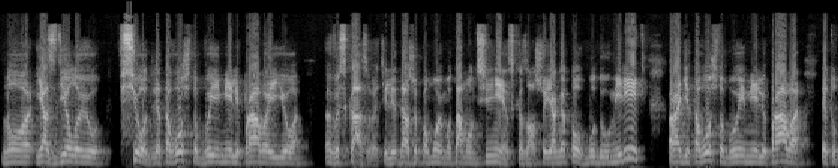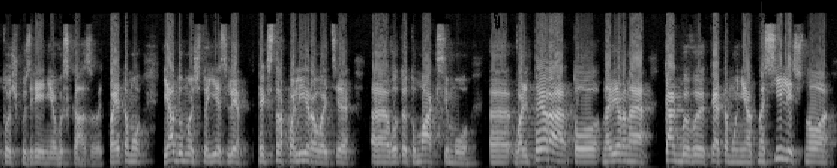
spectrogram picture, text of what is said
но я сделаю все для того, чтобы вы имели право ее высказывать. Или даже, по-моему, там он сильнее сказал, что я готов буду умереть ради того, чтобы вы имели право эту точку зрения высказывать. Поэтому я думаю, что если экстраполировать э, вот эту максиму э, Вольтера, то, наверное, как бы вы к этому не относились, но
